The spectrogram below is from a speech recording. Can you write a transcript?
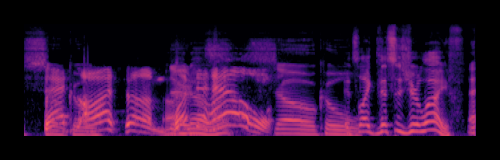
So that's cool. awesome! I What know, the hell? So cool. It's like this is your life.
